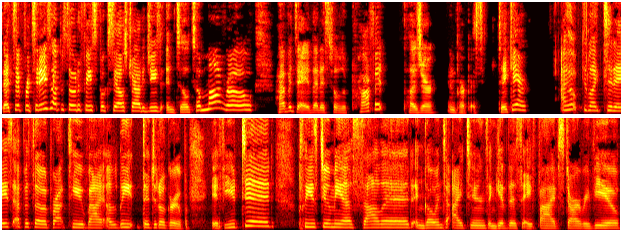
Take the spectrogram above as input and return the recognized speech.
That's it for today's episode of Facebook Sales Strategies. Until tomorrow, have a day that is filled with profit, pleasure, and purpose. Take care. I hope you liked today's episode brought to you by Elite Digital Group. If you did, please do me a solid and go into iTunes and give this a five star review.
